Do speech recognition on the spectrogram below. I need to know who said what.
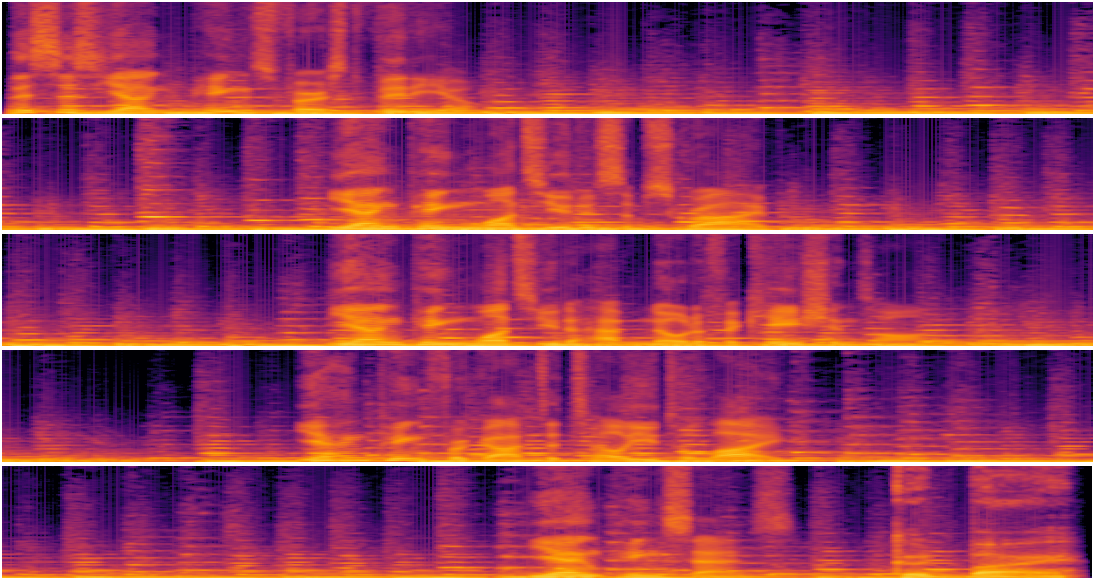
Speaker 1: This is Yang Ping's first video. Yang Ping wants you to subscribe. Yang Ping wants you to have notifications on. Yang Ping forgot to tell you to like. Yang Ping says,
Speaker 2: Goodbye.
